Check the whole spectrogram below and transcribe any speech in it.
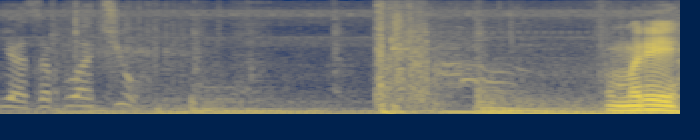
Я заплачу. умри.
